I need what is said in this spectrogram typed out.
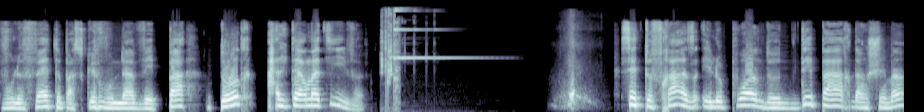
vous le faites parce que vous n'avez pas d'autre alternative. Cette phrase est le point de départ d'un chemin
